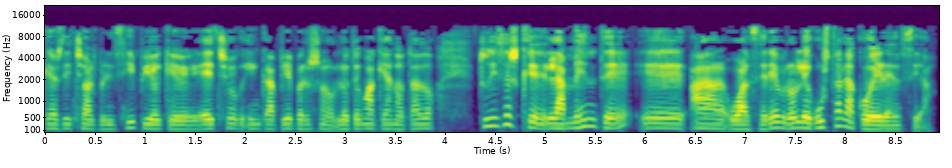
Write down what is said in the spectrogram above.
que has dicho al principio y que he hecho hincapié, por eso lo tengo aquí anotado, tú dices que la mente eh, a- o al cerebro le gusta la coherencia.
